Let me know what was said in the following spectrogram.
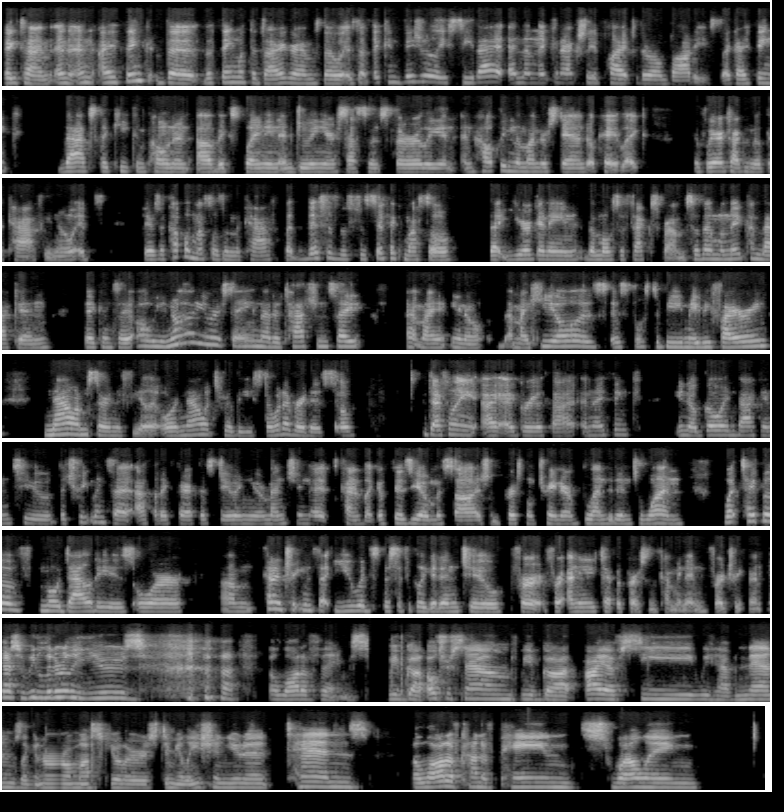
Big time. And and i think the the thing with the diagrams though is that they can visually see that and then they can actually apply it to their own bodies. Like i think that's the key component of explaining and doing your assessments thoroughly and, and helping them understand okay like if we are talking about the calf you know it's there's a couple muscles in the calf but this is the specific muscle that you're getting the most effects from. So then when they come back in they can say oh you know how you were saying that attachment site at my you know at my heel is is supposed to be maybe firing? Now i'm starting to feel it or now it's released or whatever it is. So definitely i, I agree with that. And i think you know going back into the treatments that athletic therapists do and you were mentioning that it's kind of like a physio massage and personal trainer blended into one what type of modalities or um, kind of treatments that you would specifically get into for for any type of person coming in for a treatment? Yeah so we literally use a lot of things. We've got ultrasound we've got ifc we have nems like a neuromuscular stimulation unit tens a lot of kind of pain swelling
